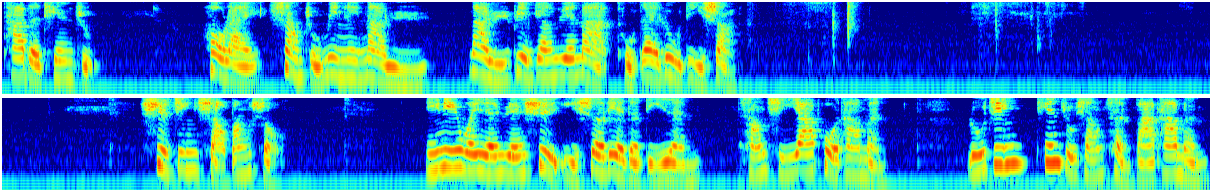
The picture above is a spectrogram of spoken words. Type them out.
他的天主。后来，上主命令那鱼，那鱼便将约纳吐在陆地上。世经小帮手。尼尼微人原是以色列的敌人，长期压迫他们。如今，天主想惩罚他们。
